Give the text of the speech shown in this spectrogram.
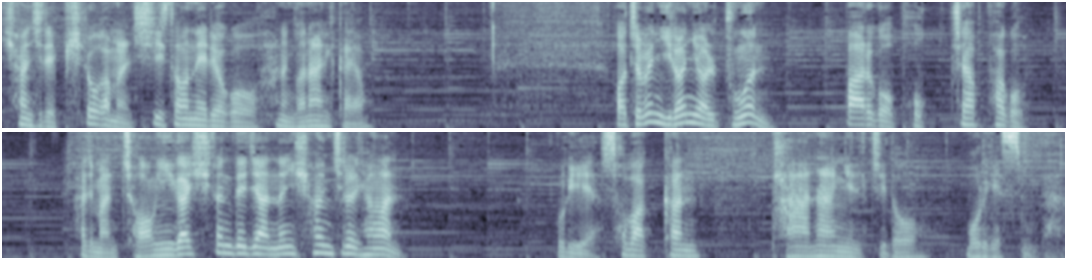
현실의 피로감을 씻어내려고 하는 건 아닐까요? 어쩌면 이런 열풍은 빠르고 복잡하고 하지만 정의가 실현되지 않는 현실을 향한 우리의 소박한 반항일지도 모르겠습니다.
